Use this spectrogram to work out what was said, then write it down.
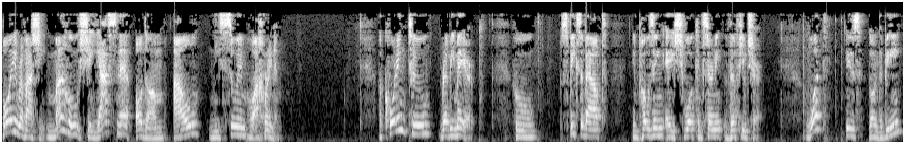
Boy Rav Ashi, Mahu sheyasne odam al nisuim hoachrenim. According to Rebbe Meir, who speaks about imposing a shvua concerning the future, what is going to be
